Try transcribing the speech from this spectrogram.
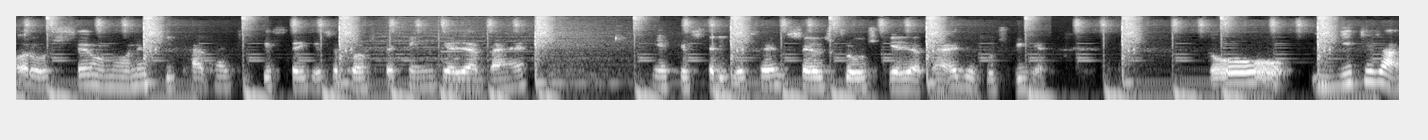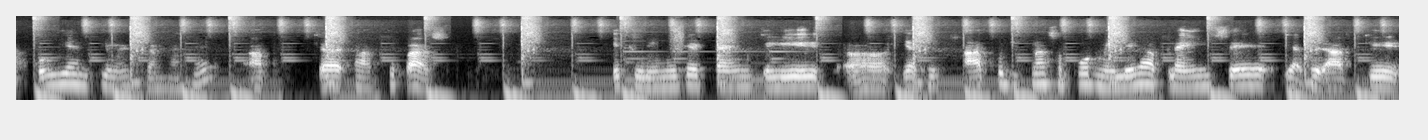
और उससे उन्होंने सीखा था कि किस तरीके से प्रोस्पेक्टिंग किया जाता है या किस तरीके से सेल्स क्लोज किया जाता है, जो कुछ भी है। तो ये चीज़ आपको भी इम्प्लीमेंट करना है। आप क्या आपके पास एक लिमिटेड टाइम के लिए या फिर आपको जितना सपोर्ट मिलेगा अपलाइन से, या फिर आपके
